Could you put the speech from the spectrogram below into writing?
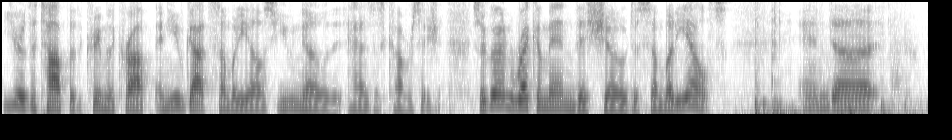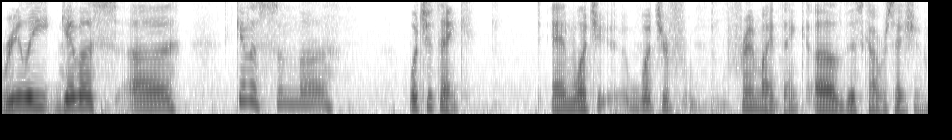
You're the top of the cream of the crop and you've got somebody else you know that has this conversation. So go ahead and recommend this show to somebody else. And uh, really give us uh, give us some uh, what you think and what you what your f- friend might think of this conversation.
